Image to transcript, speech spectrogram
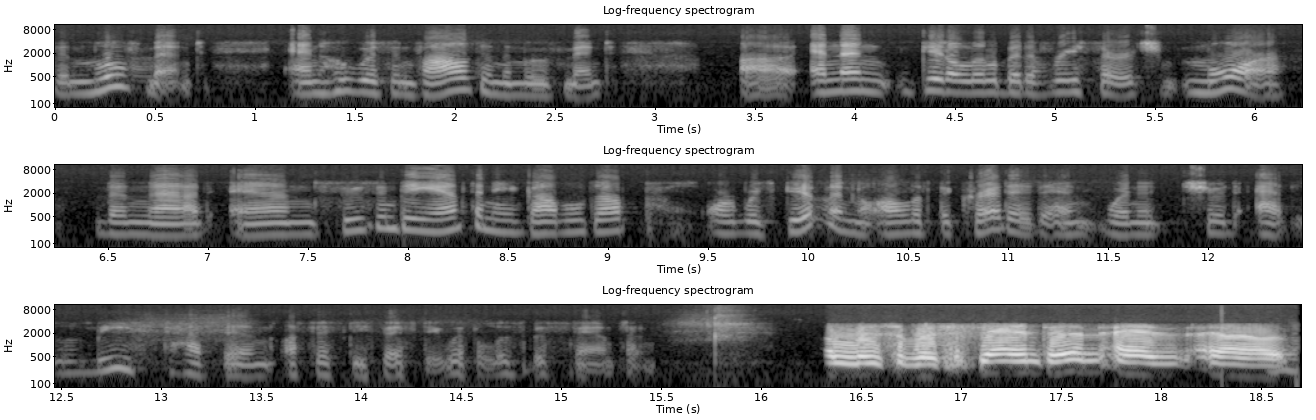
the movement and who was involved in the movement, uh, and then did a little bit of research more than that. And Susan B. Anthony gobbled up or was given all of the credit, and when it should at least have been a 50-50 with Elizabeth Stanton. Elizabeth Stanton, and uh,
